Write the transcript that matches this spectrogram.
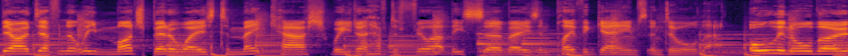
there are definitely much better ways to make cash where you don't have to fill out these surveys and play the games and do all that. All in all though,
